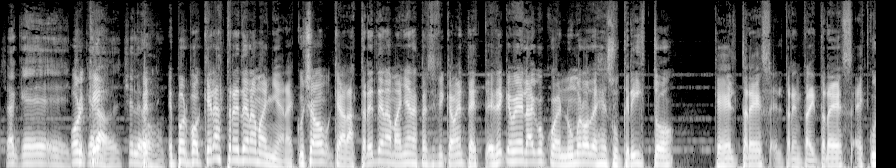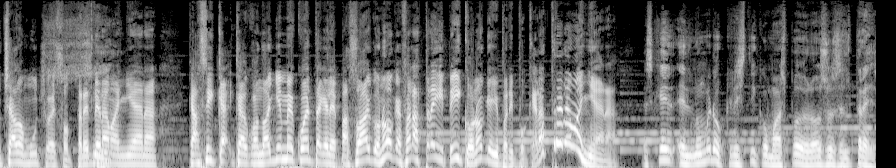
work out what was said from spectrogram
O sea que, eh, ¿Por qué? ojo. ¿Por, ¿Por qué a las 3 de la mañana? He escuchado que a las 3 de la mañana específicamente tiene que ver algo con el número de Jesucristo que es el 3, el 33. He escuchado mucho eso, 3 de la mañana. Casi cuando alguien me cuenta que le pasó algo, no, que fue a las 3 y pico, ¿no? Que yo, pero ¿y por qué a las 3 de la mañana? Es que el número crístico más poderoso es el 3, el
